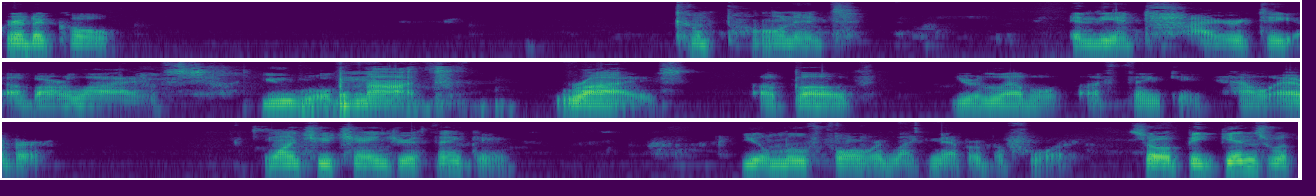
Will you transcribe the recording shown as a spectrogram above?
critical component in the entirety of our lives. You will not rise above your level of thinking. However, once you change your thinking, you'll move forward like never before. So it begins with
